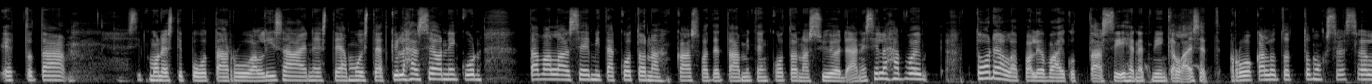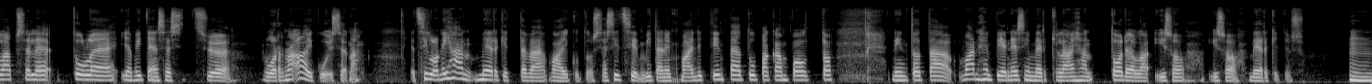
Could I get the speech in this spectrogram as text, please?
Että tota, sitten monesti puhutaan ruoan lisäaineista ja muista, että kyllähän se on niin kuin tavallaan se, mitä kotona kasvatetaan, miten kotona syödään, niin sillähän voi todella paljon vaikuttaa siihen, että minkälaiset ruokailutottumukset sille lapselle tulee ja miten se sitten syö nuorena aikuisena. Et sillä on ihan merkittävä vaikutus. Ja sitten mitä nyt mainittiin, tämä tupakan poltto, niin tota, vanhempien esimerkillä on ihan todella iso, iso merkitys. Mm.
